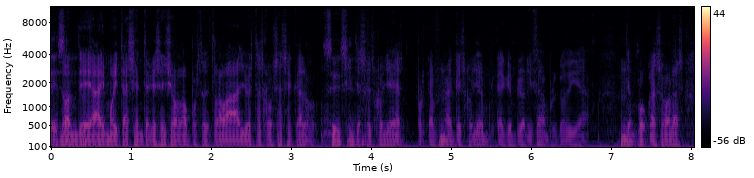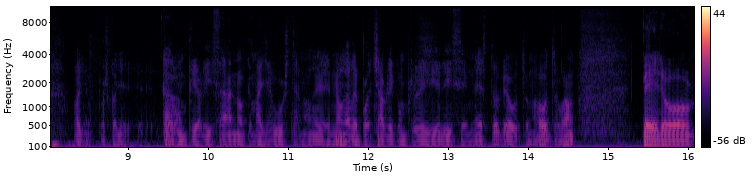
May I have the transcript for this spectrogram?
Exacto. onde hai moita xente que se xoga ao posto de traballo estas cousas e claro eh, sí, si sí. tens que escoller porque al final mm. hai que escoller porque hai que priorizar porque o día mm. ten poucas horas coño, pois pues, colle, cada claro. un prioriza no que máis lle gusta non, eh, non é mm. reprochable que un prioricen isto que outro no outro bueno. pero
